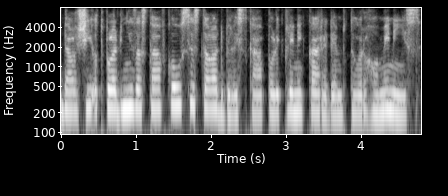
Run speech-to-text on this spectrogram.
Další odpolední zastávkou se stala Tbiliská poliklinika Redemptor Hominis,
